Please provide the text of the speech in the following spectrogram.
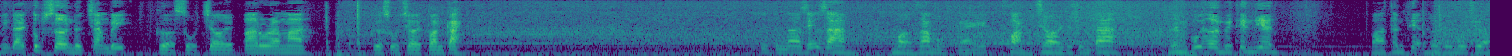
Hyundai Tucson được trang bị cửa sổ trời panorama, cửa sổ trời toàn cảnh. Thì chúng ta dễ dàng mở ra một cái khoảng trời cho chúng ta gần gũi hơn với thiên nhiên và thân thiện hơn với môi trường.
